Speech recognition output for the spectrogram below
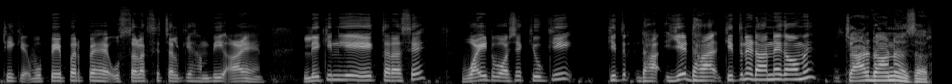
ठीक है, वो पेपर पे है, उस सड़क से चल के हम भी आए हैं। लेकिन ये एक तरह से वाइट वॉश है, क्योंकि कितने ये ढा कितने ढाने गाँव में? चार ढाना है सर।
